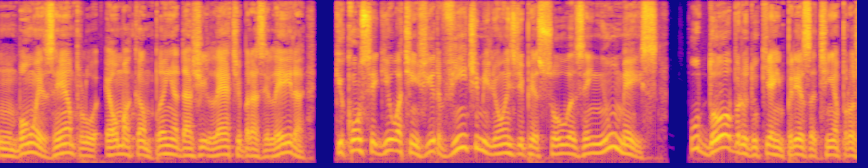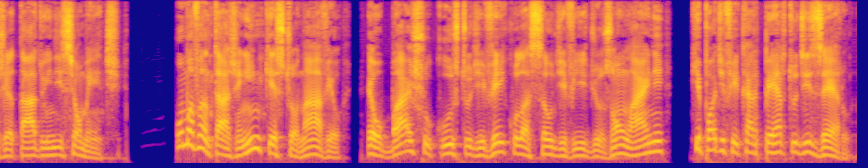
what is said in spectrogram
Um bom exemplo é uma campanha da Gillette brasileira que conseguiu atingir 20 milhões de pessoas em um mês, o dobro do que a empresa tinha projetado inicialmente. Uma vantagem inquestionável é o baixo custo de veiculação de vídeos online, que pode ficar perto de zero.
